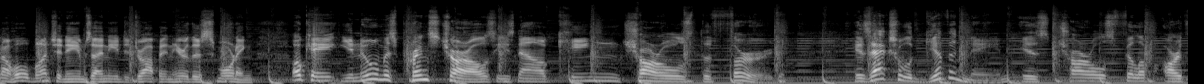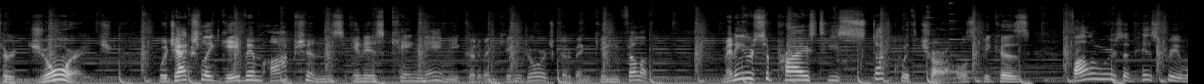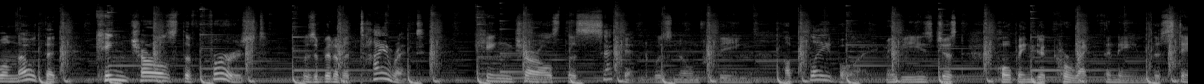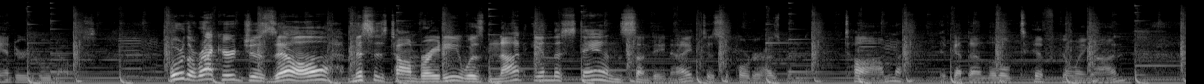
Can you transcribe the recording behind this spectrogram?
Got a whole bunch of names I need to drop in here this morning. Okay, you knew him as Prince Charles. He's now King Charles III. His actual given name is Charles Philip Arthur George, which actually gave him options in his king name. He could have been King George, could have been King Philip. Many are surprised he's stuck with Charles because followers of history will note that King Charles I was a bit of a tyrant. King Charles II was known for being a playboy. Maybe he's just hoping to correct the name, the standard, who knows. For the record, Gisele, Mrs. Tom Brady, was not in the stands Sunday night to support her husband, Tom. They've got that little tiff going on.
